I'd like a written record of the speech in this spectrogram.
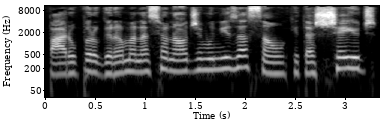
para o Programa Nacional de Imunização, que está cheio de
